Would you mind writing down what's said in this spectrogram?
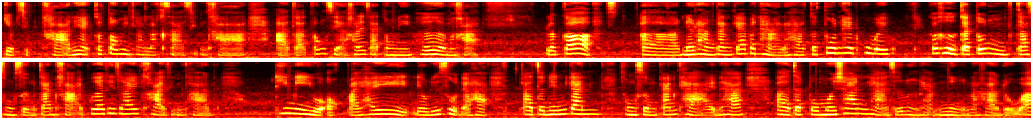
เก็บสินค้าเนี่ยก็ต้องมีการรักษาสินค้า อาจจะต้องเสียค่าใช้จ่ายตรงนี้เพิ่มะค่ะแล้วก็แนวทางการแก้ปัญหานะคะ กระตุ้นให้ผู้บริก็คือกระตุ้นการส่งเสริมการขายเพื่อที่จะให้ขายสินค้า ที่มีอยู่ออกไปให้เร็วที่สุดอะค่ะอาจจะเน้นการส่งเสริมการขายนะคะอ่อจัดโปรโมชั่นค่ะซื้อหนึ่งแถมหนึ่งนะคะหรือว่า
